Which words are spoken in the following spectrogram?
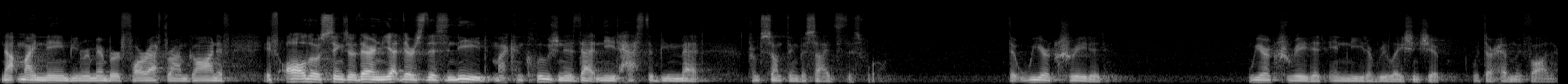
not my name being remembered far after I'm gone. If, if all those things are there and yet there's this need, my conclusion is that need has to be met from something besides this world. That we are created, we are created in need of relationship with our Heavenly Father.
